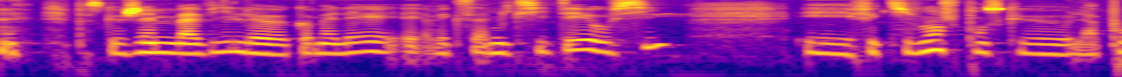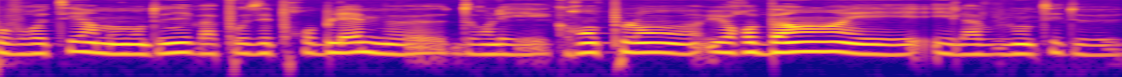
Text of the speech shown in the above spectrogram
parce que j'aime ma ville euh, comme elle est, avec sa mixité aussi. Et effectivement, je pense que la pauvreté, à un moment donné, va poser problème euh, dans les grands plans urbains et, la volonté de,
